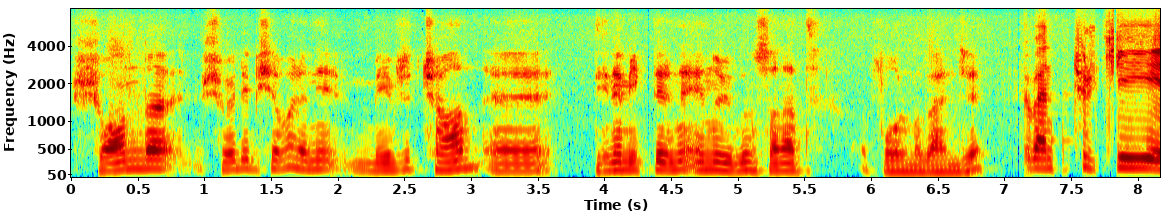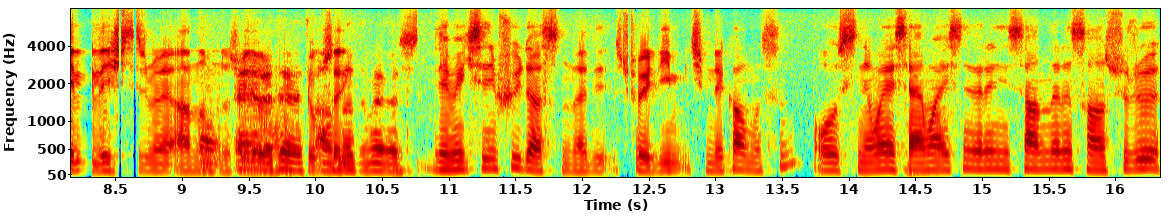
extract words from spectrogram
şu anda şöyle bir şey var hani mevcut çağın e, dinamiklerine en uygun sanat formu bence. Ben Türkiye'yi eleştirme anlamında söylüyorum. evet evet yoksa anladım evet. Demek istediğim şuydu aslında. Hadi söyleyeyim içimde kalmasın. O sinemaya sermayesini veren insanların sansürü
